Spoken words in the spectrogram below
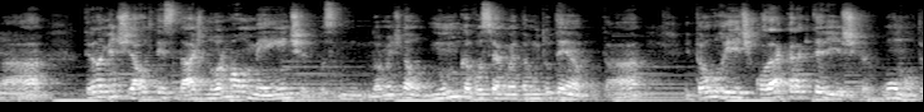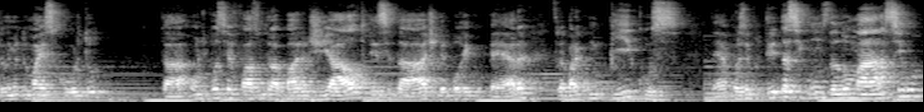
Tá? É. Treinamento de alta intensidade, normalmente, você, normalmente não, nunca você aguenta muito tempo. Tá? Então o HIIT, qual é a característica? Uma, um treinamento mais curto, tá? onde você faz um trabalho de alta intensidade, depois recupera, trabalha com picos, né? por exemplo, 30 segundos dando o máximo,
